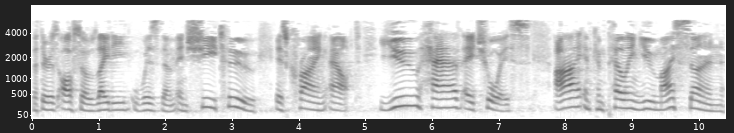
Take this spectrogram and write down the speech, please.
but there is also Lady Wisdom, and she too is crying out. You have a choice. I am compelling you, my son,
